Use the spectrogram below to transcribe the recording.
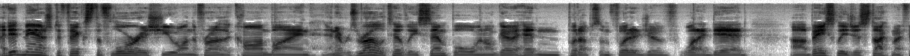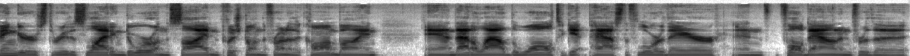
I did manage to fix the floor issue on the front of the Combine, and it was relatively simple, and I'll go ahead and put up some footage of what I did. Uh, basically just stuck my fingers through the sliding door on the side and pushed on the front of the Combine, and that allowed the wall to get past the floor there and fall down and for the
